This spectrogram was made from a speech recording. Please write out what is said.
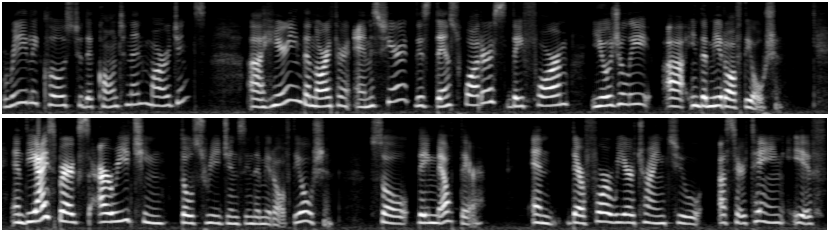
really close to the continent margins, uh, here in the northern hemisphere, these dense waters they form usually uh, in the middle of the ocean, and the icebergs are reaching those regions in the middle of the ocean, so they melt there, and therefore we are trying to ascertain if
